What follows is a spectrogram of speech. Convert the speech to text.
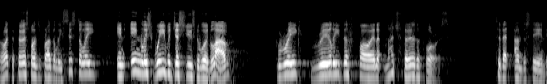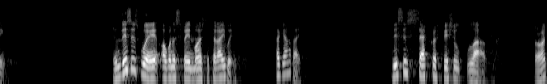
All right, the first one's brotherly, sisterly. In English, we would just use the word love. Greek really define it much further for us to that understanding. And this is where I want to spend most of today with agape. This is sacrificial love. Alright?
